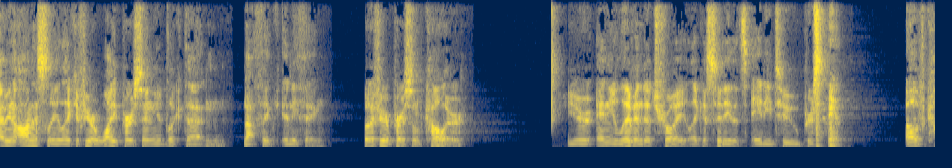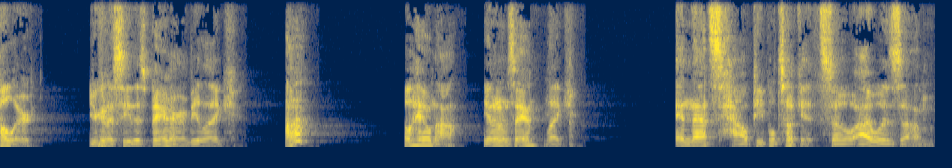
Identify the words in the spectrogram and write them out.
I mean, honestly, like if you're a white person, you'd look at that and not think anything. But if you're a person of color, you're and you live in Detroit, like a city that's 82% of color, you're going to see this banner and be like, "Huh? Oh hell nah." You know what I'm saying? Like and that's how people took it. So I was um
